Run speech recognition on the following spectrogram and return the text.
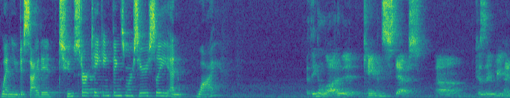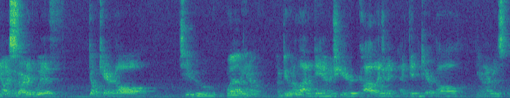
when you decided to start taking things more seriously and why? I think a lot of it came in steps because um, we I know I started with don't care at all to well you know I'm doing a lot of damage here. College I, I didn't care at all. You know I was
